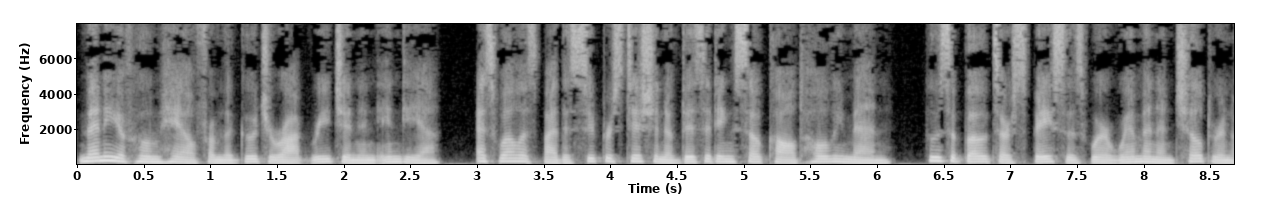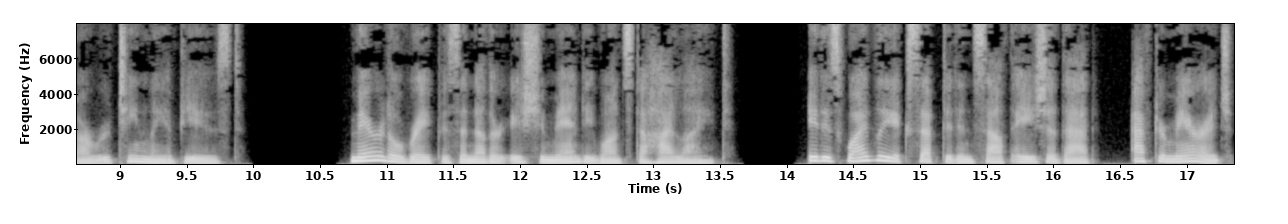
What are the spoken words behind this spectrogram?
many of whom hail from the Gujarat region in India, as well as by the superstition of visiting so called holy men, whose abodes are spaces where women and children are routinely abused. Marital rape is another issue Mandy wants to highlight. It is widely accepted in South Asia that, after marriage,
